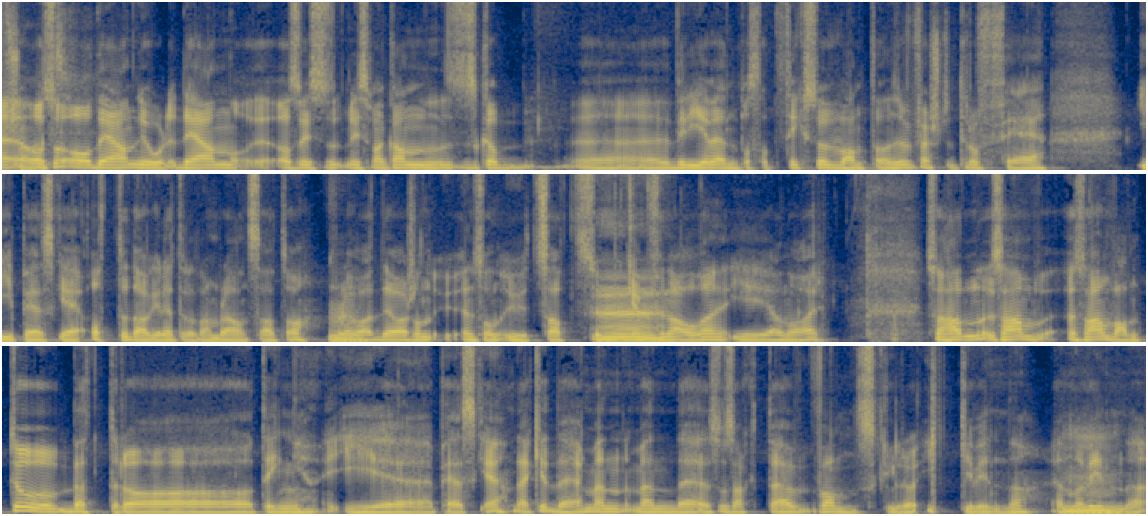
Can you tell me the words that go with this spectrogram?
Eh, også, og det han gjorde det han, altså hvis, hvis man kan skal uh, vri og vende på statistikk, så vant han sitt første trofé i PSG åtte dager etter at han ble ansatt. Også. For Mm. det var, det var sånn, en sånn utsatt supercupfinale i januar. Så han, så, han, så han vant jo bøtter og ting i eh, PSG. Det er ikke det, men, men det, som sagt, det er vanskeligere å ikke vinne enn Mm. å vinne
